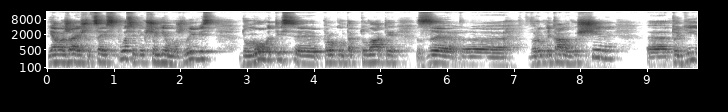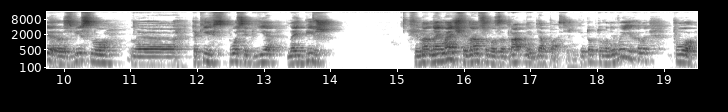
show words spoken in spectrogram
я вважаю, що цей спосіб, якщо є можливість домовитись, е, проконтактувати з е, виробниками вощини, е, тоді, звісно, такий спосіб є найбільш найменш фінансово затратний для пасічників. Тобто вони виїхали по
